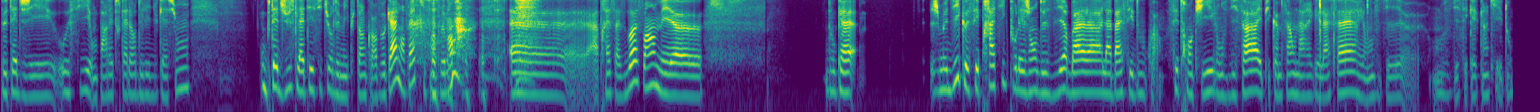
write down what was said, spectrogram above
peut-être j'ai aussi. On parlait tout à l'heure de l'éducation ou peut-être juste la tessiture de mes putains de corps vocales, en fait, tout simplement. Euh, après, ça se bosse, hein, mais... Euh, donc, euh, je me dis que c'est pratique pour les gens de se dire, bah là-bas, c'est doux, quoi. C'est tranquille, on se dit ça, et puis comme ça, on a réglé l'affaire, et on se dit, on se dit, c'est quelqu'un qui est doux.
